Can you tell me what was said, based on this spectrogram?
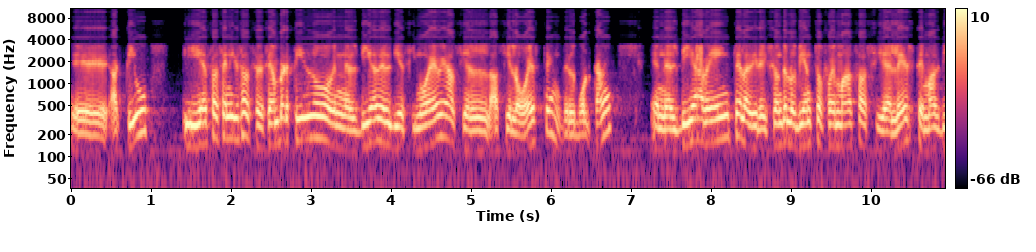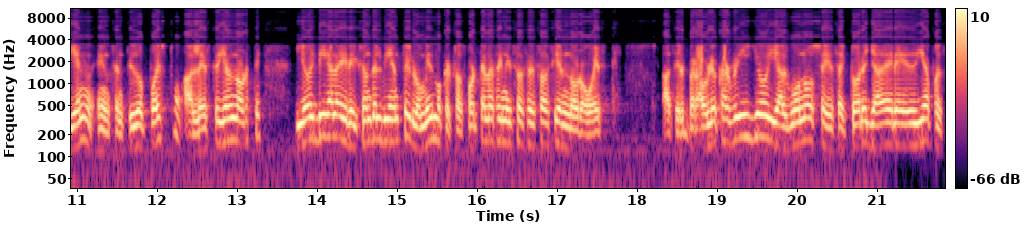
eh, activo y esas cenizas se, han vertido en el día del 19 hacia el, hacia el oeste del volcán. En el día 20 la dirección de los vientos fue más hacia el este, más bien en sentido opuesto, al este y al norte. Y hoy día la dirección del viento y lo mismo que el transporte de las cenizas es hacia el noroeste hacia el Braulio Carrillo y algunos eh, sectores ya de Heredia, pues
